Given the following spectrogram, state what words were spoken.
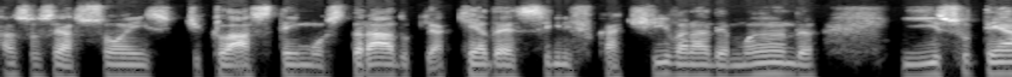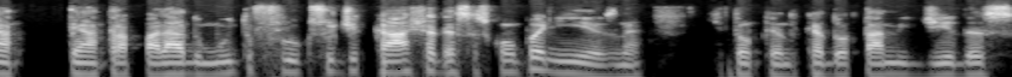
associações de classe têm mostrado que a queda é significativa na demanda, e isso tem a tem atrapalhado muito o fluxo de caixa dessas companhias, né, que estão tendo que adotar medidas,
